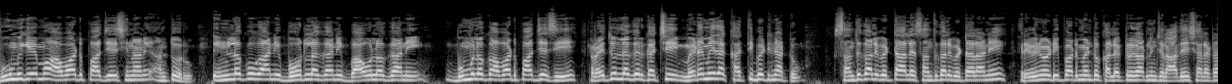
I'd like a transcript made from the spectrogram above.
భూమికేమో అవార్డు పాస్ చేసినని అంటారు ఇండ్లకు కానీ బోర్లకు కానీ బావులకు కానీ భూములకు అవార్డు పాస్ చేసి రైతుల దగ్గరికి వచ్చి మెడ మీద కత్తి పెట్టినట్టు. సంతకాలు పెట్టాలి సంతకాలు పెట్టాలని రెవెన్యూ డిపార్ట్మెంట్ కలెక్టర్ గారి నుంచి ఆదేశాలట.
